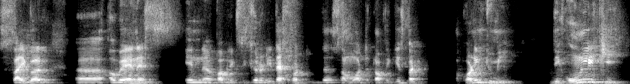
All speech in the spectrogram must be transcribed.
cyber uh, awareness in uh, public security. That's what the somewhat the topic is. But according to me, the only key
